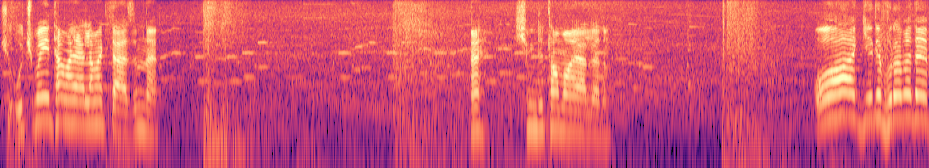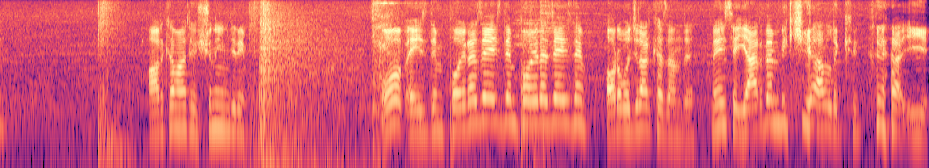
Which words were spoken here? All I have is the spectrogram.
Şu uçmayı tam ayarlamak lazım da. Heh şimdi tam ayarladım. Oha geri vuramadım. Arkama atıyor şunu indireyim. Hop ezdim. Poyraz ezdim. Poyraz ezdim. Arabacılar kazandı. Neyse yerden bir kişi aldık. İyi.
